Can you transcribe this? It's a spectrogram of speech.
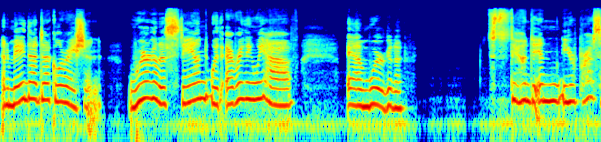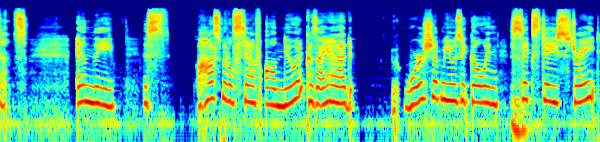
And I made that declaration. We're going to stand with everything we have and we're going to stand in your presence. And the this hospital staff all knew it because I had worship music going six days straight.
